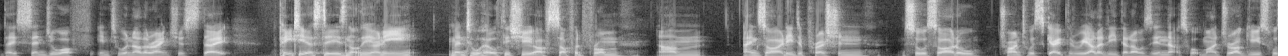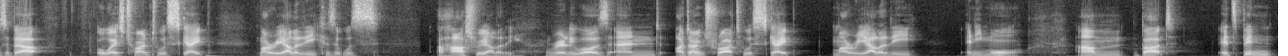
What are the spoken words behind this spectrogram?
they send you off into another anxious state. PTSD is not the only mental health issue I've suffered from. Um, anxiety, depression, suicidal, trying to escape the reality that I was in. That's what my drug use was about. Always trying to escape my reality because it was a harsh reality, it really was. And I don't try to escape my reality anymore. Um, but it's been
